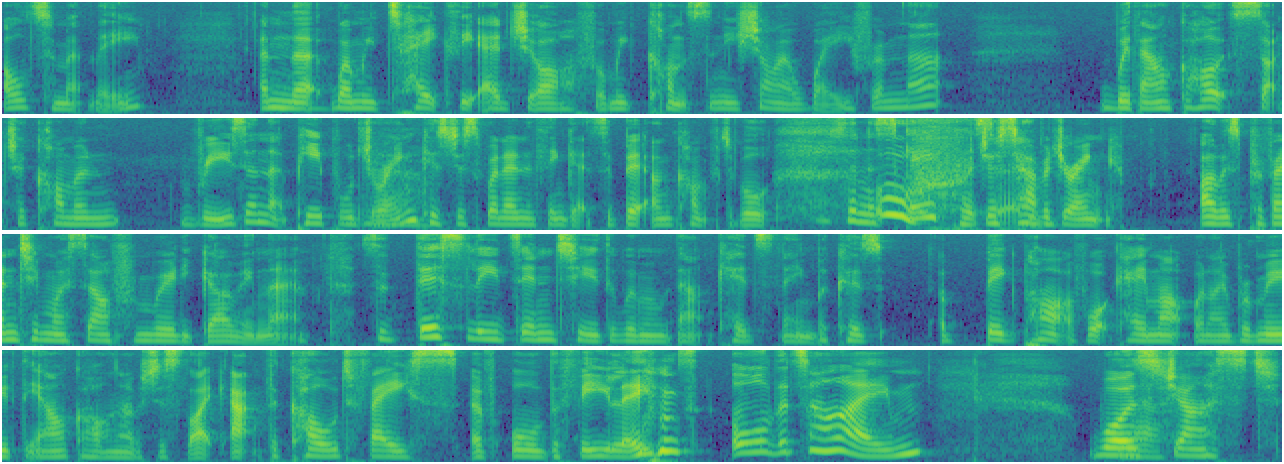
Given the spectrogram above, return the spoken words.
ultimately. And that when we take the edge off and we constantly shy away from that, with alcohol, it's such a common reason that people drink yeah. is just when anything gets a bit uncomfortable. It's an escapism. just have a drink. I was preventing myself from really going there. So this leads into the women without kids thing because a big part of what came up when I removed the alcohol and I was just like at the cold face of all the feelings all the time was yeah. just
